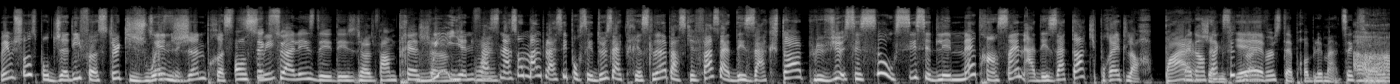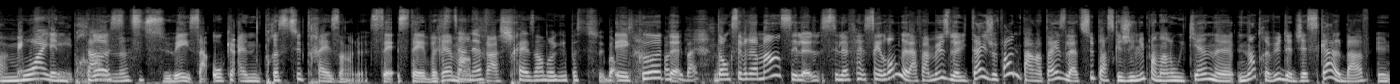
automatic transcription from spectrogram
Même chose pour Jodie Foster qui jouait une jeune prostituée. On sexualise des, des jeunes femmes très Oui, jeunes. il y a une Ouais. fascination mal placée pour ces deux actrices-là parce que face à des acteurs plus vieux, c'est ça aussi, c'est de les mettre en scène à des acteurs qui pourraient être leur père. Mais dans Taxi. Driver, c'était problématique. Ah, mais c'était une là. prostituée, ça aucun, une prostituée de 13 ans C'était vraiment C'était à 9, trash. 13 ans de regret prostitué. Bon. Écoute, donc c'est vraiment c'est le le syndrome de la fameuse Lolita. Et je veux faire une parenthèse là-dessus parce que j'ai lu pendant le week-end euh, une entrevue de Jessica Alba, une,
